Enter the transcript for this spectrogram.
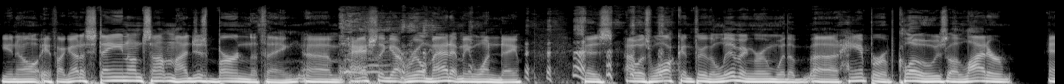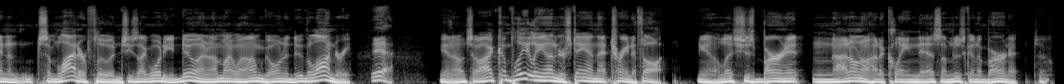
You know, if I got a stain on something, I just burn the thing. Um, Ashley got real mad at me one day because I was walking through the living room with a uh, hamper of clothes, a lighter, and some lighter fluid. And she's like, What are you doing? And I'm like, Well, I'm going to do the laundry. Yeah. You know, so I completely understand that train of thought. You know, let's just burn it. And I don't know how to clean this. I'm just going to burn it. So.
